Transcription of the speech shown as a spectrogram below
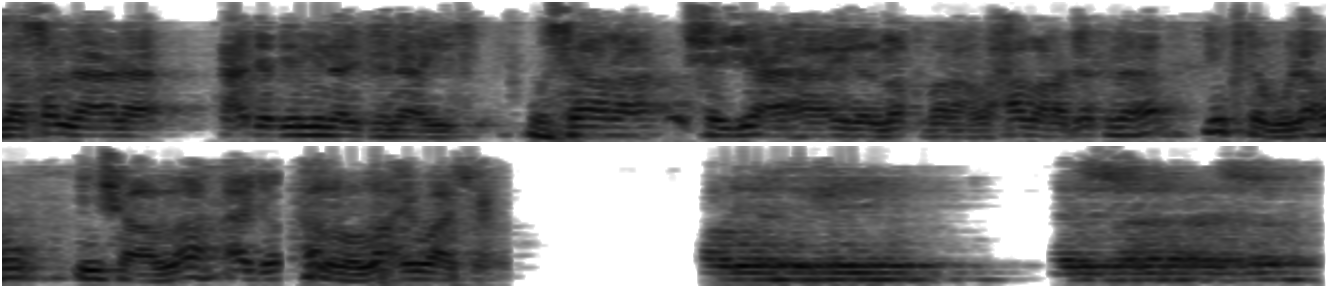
إذا صلى على عدد من الجنائز وسار شيعها إلى المقبرة وحضر دفنها يكتب له إن شاء الله أجر فضل الله واسع. قضية الشيخ الصلاة على السبت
